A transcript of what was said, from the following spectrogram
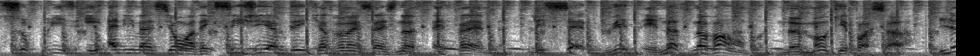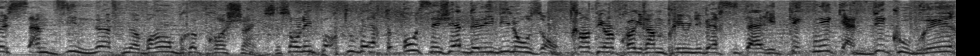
Surprise et animation avec CGMD 96.9 FM. Les 7, 8 et 9 novembre, ne manquez pas ça. Le samedi 9 novembre prochain, ce sont les portes ouvertes au Cégep de Lévis-Lauzon. 31 programmes préuniversitaires et techniques à découvrir,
